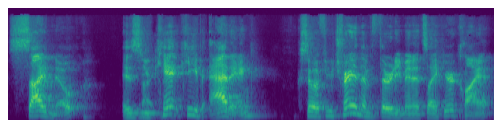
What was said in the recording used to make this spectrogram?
Side note is Side you can't note. keep adding so if you train them 30 minutes like your client,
